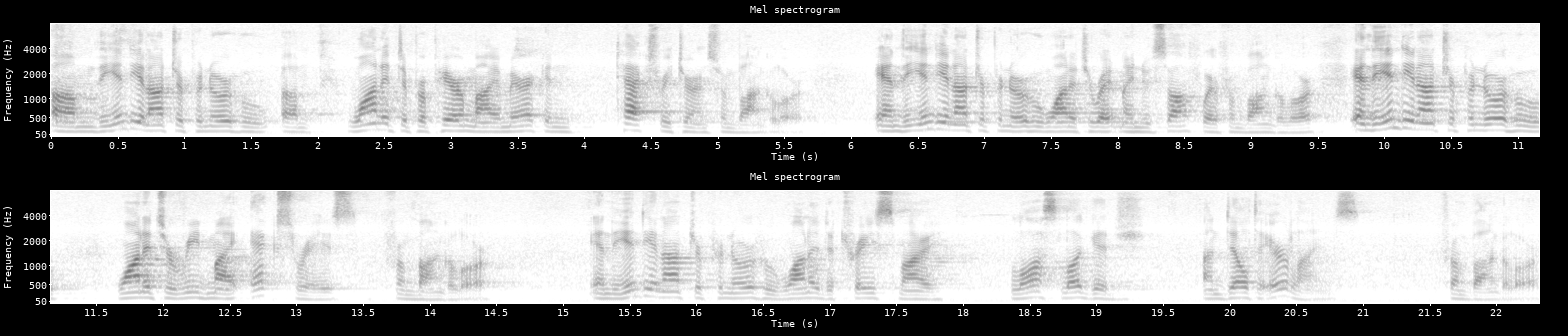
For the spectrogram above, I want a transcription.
um, the Indian entrepreneur who um, wanted to prepare my American tax returns from Bangalore and the Indian entrepreneur who wanted to write my new software from Bangalore, and the Indian entrepreneur who wanted to read my x rays from Bangalore, and the Indian entrepreneur who wanted to trace my lost luggage on Delta Airlines from Bangalore,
